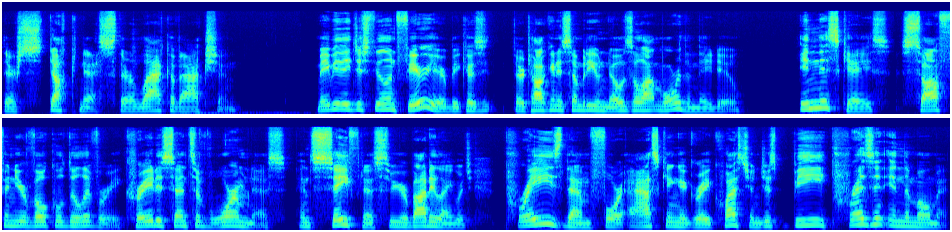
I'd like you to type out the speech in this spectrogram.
their stuckness, their lack of action? Maybe they just feel inferior because they're talking to somebody who knows a lot more than they do. In this case, soften your vocal delivery, create a sense of warmness and safeness through your body language. Praise them for asking a great question. Just be present in the moment.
